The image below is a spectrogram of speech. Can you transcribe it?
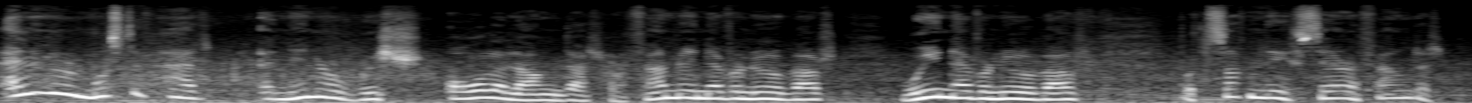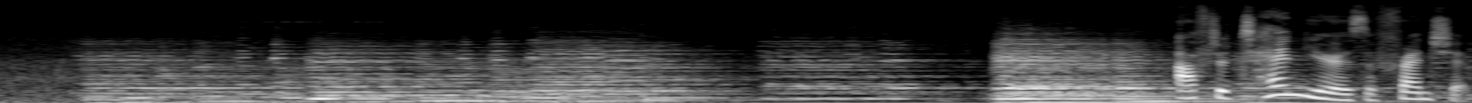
Eleanor must have had an inner wish all along that her family never knew about, we never knew about, but suddenly Sarah found it. After 10 years of friendship,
